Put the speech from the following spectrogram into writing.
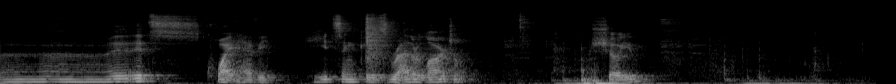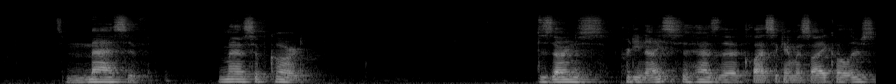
Uh, it's quite heavy. Heatsink is rather large. I'll show you. It's massive, massive card. Design is pretty nice. It has the classic MSI colors.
